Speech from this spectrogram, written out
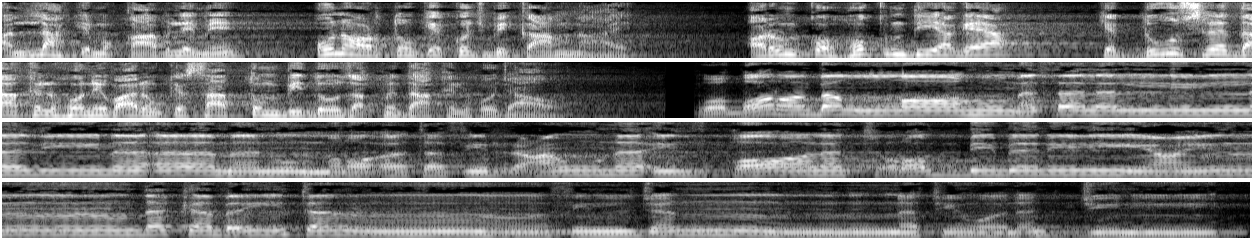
اللہ کے مقابلے میں ان عورتوں کے کچھ بھی کام نہ آئے۔ اور ان کو حکم دیا گیا کہ دوسرے داخل ہونے والوں کے ساتھ تم بھی دو میں داخل ہو جاؤ۔ وضرب الله مثلا للذين آمنوا امرأة فرعون إذ قالت رب ابن لي عندك بيتا في الجنة ونجني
